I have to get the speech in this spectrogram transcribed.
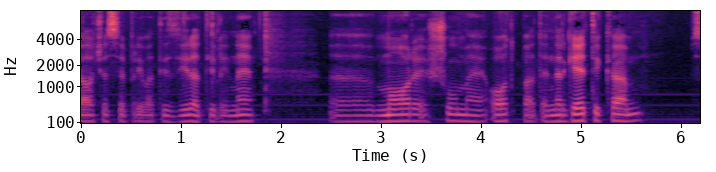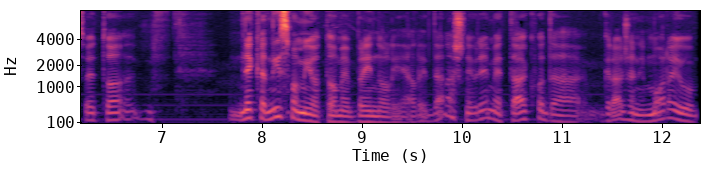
da li će se privatizirati ili ne, e, more, šume, otpad, energetika, sve to nekad nismo mi o tome brinuli, ali današnje vrijeme je tako da građani moraju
